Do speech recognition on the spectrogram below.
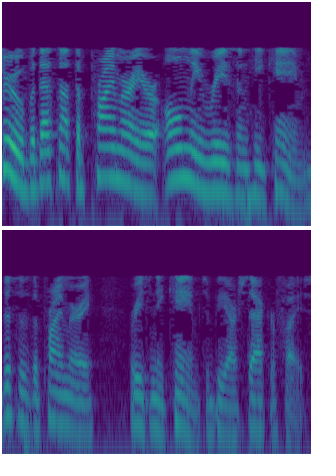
true, but that's not the primary or only reason he came. This is the primary reason he came to be our sacrifice.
